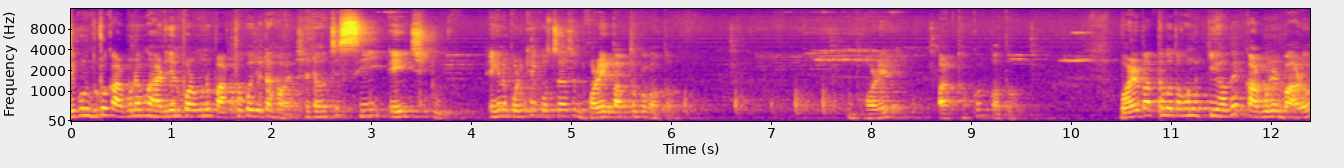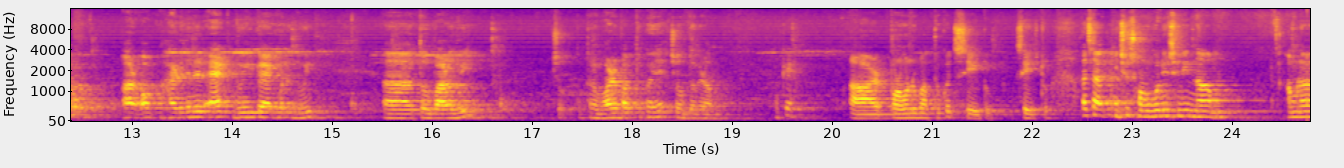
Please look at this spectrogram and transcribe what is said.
যে কোনো দুটো কার্বন এবং হাইড্রোজেন পরমাণুর পার্থক্য যেটা হয়, সেটা হচ্ছে সি এইচ টু এখানে পরীক্ষায় কোশ্চেন আছে, ভরের পার্থক্য কত? ভরের পার্থক্য কত? ভরের পার্থক্য তখন কি হবে? কার্বনের বারো আর হাইড্রোজেনের এক, দুই ইন্টু এক মানে দুই। তো বারো দুই তাহলে ভরের পার্থক্য হয়ে যায় চোদ্দ গ্রাম ওকে আর পরমাণু পার্থক্য হচ্ছে সেই টু সেই টু আচ্ছা কিছু সমগণীয় শ্রেণির নাম আমরা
